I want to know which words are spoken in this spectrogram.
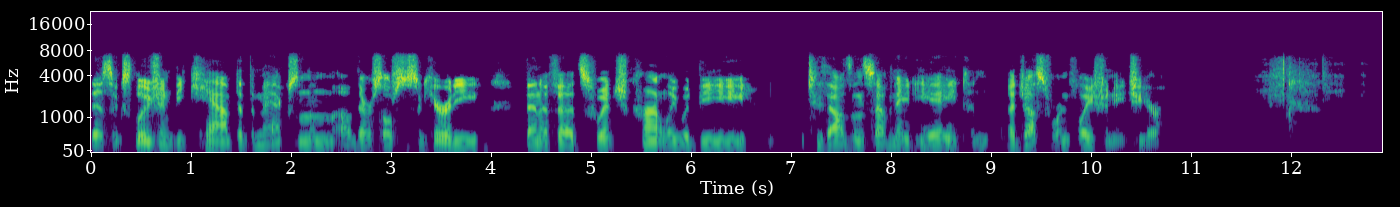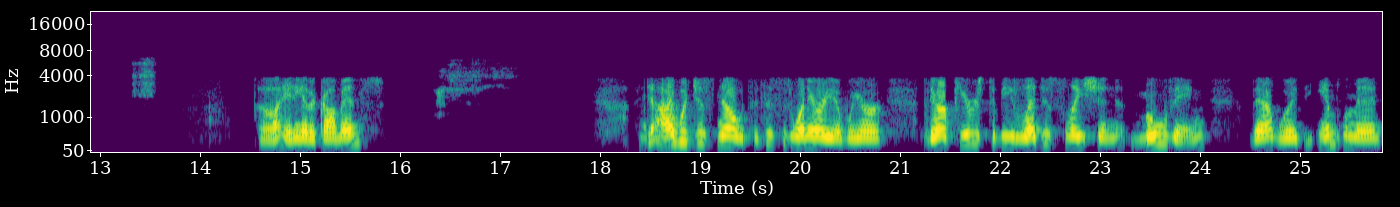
this exclusion be capped at the maximum of their Social Security benefits, which currently would be 2007-88 and adjust for inflation each year. Uh, any other comments? I would just note that this is one area where there appears to be legislation moving that would implement,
